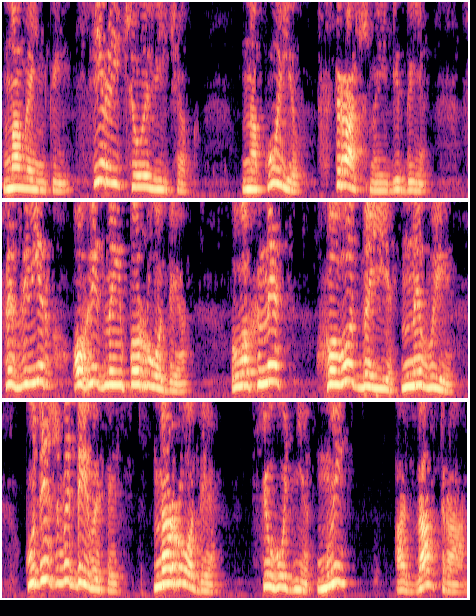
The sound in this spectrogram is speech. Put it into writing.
Маленький сірий чоловічок накоїв страшної біди. Це звір огидної породи. Лохнес холодної неви. Куди ж ви дивитесь, народи? Сьогодні ми, а завтра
